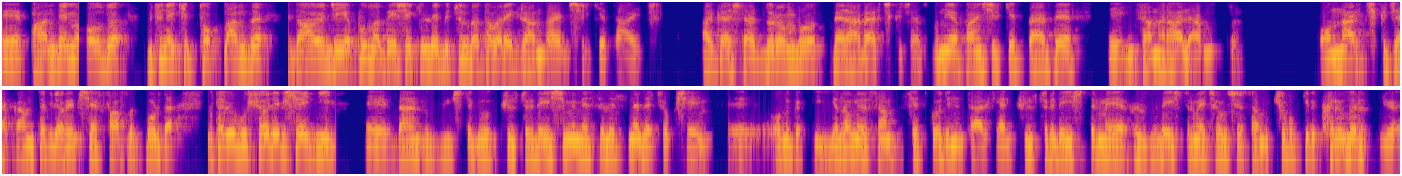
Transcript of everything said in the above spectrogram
Ee, pandemi oldu, bütün ekip toplandı. Daha önce yapılmadığı şekilde bütün datalar ekrandaydı şirkete ait. Arkadaşlar durum bu. Beraber çıkacağız. Bunu yapan şirketlerde e, insanlar hala mutlu. Onlar çıkacak. Anlatabiliyor muyum? Şeffaflık burada. Bu, tabii bu şöyle bir şey değil. E, ben işte bu kültür değişimi meselesine de çok şeyim. E, onu yanılmıyorsam Seth Godin'in tarifi. Yani kültürü değiştirmeye, hızlı değiştirmeye çalışırsan bu çubuk gibi kırılır diyor.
